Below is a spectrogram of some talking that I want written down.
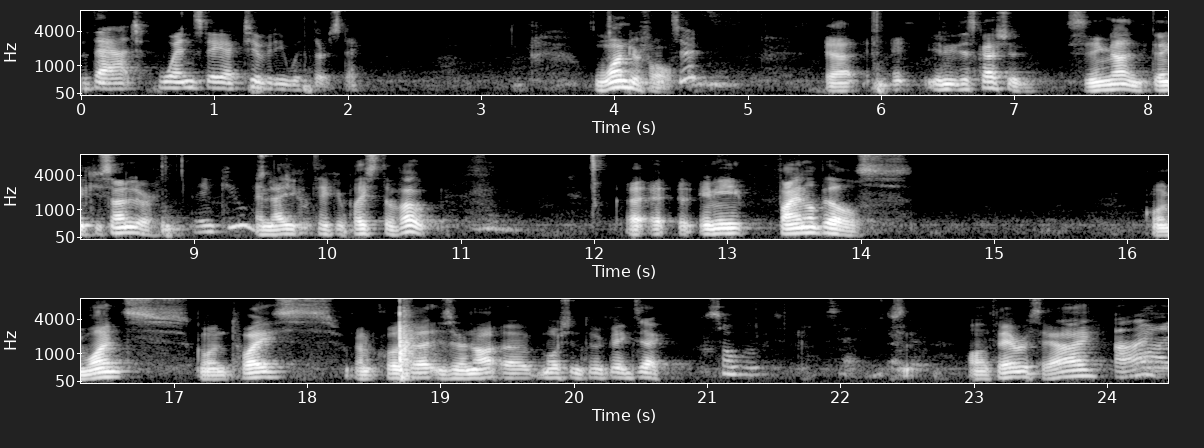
that Wednesday activity with Thursday. Wonderful. That's it. Yeah, any discussion? Seeing none, thank you, Senator. Thank you. And now you can take your place to vote. Uh, uh, uh, Any final bills? Going once, going twice, we're gonna close that. Is there not a motion to exec? So moved. All in favor, say aye. Aye.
